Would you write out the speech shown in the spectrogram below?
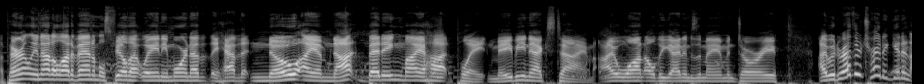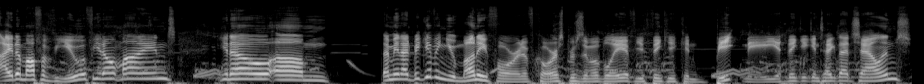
Apparently, not a lot of animals feel that way anymore now that they have that. No, I am not betting my hot plate. Maybe next time. I want all the items in my inventory. I would rather try to get an item off of you if you don't mind. You know, um, I mean, I'd be giving you money for it, of course, presumably. If you think you can beat me, you think you can take that challenge?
